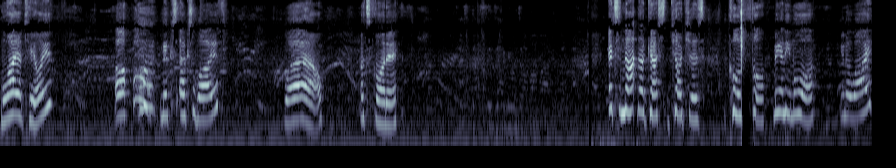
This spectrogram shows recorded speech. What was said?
Mariah Carey? Oh, Nick's ex-wife? Wow. That's funny. It's not the guest judge's coastal Mandy Moore. You know why?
